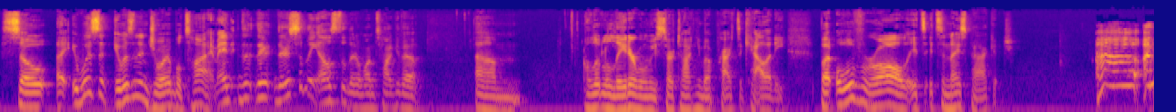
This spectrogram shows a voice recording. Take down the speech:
So uh, it was an, it was an enjoyable time. And th- there, there's something else though that I want to talk about. Um, a little later when we start talking about practicality. But overall, it's it's a nice package. Uh, I'm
